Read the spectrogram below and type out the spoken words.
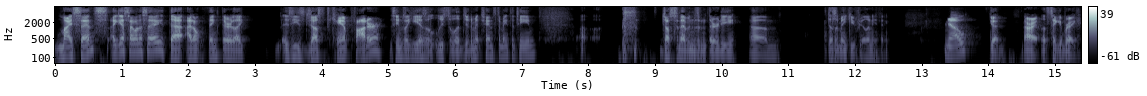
my sense, I guess I want to say that I don't think they're like is he's just camp fodder. It seems like he has at least a legitimate chance to make the team. Uh, Justin Evans in 30 um, doesn't make you feel anything. No. Good. All right, let's take a break.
